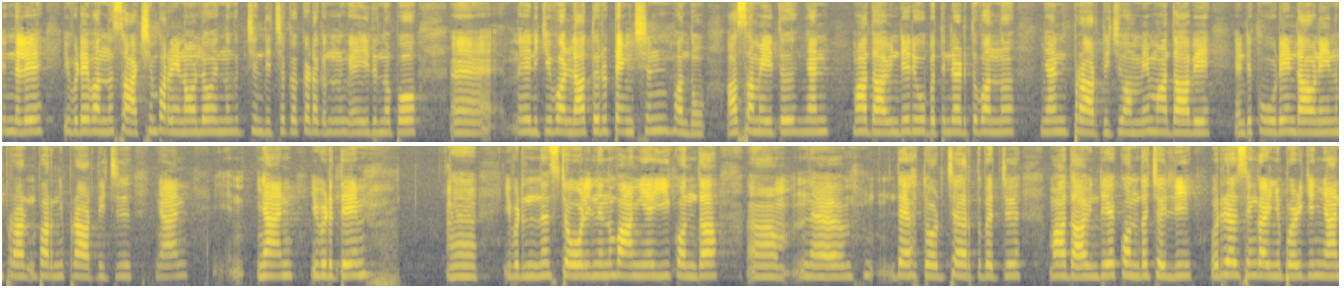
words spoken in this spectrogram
ഇന്നലെ ഇവിടെ വന്ന് സാക്ഷ്യം പറയണമല്ലോ എന്ന് ചിന്തിച്ചൊക്കെ കിടക്കുന്ന ഇരുന്നപ്പോൾ എനിക്ക് വല്ലാത്തൊരു ടെൻഷൻ വന്നു. ആ സമയത്ത് ഞാൻ മാതാവിന്റെ രൂപത്തിന്റെ അടുത്ത് വന്ന് ഞാൻ പ്രാർത്ഥിച്ചു അമ്മേ മാതാവേ എന്റെ കൂടെ ഉണ്ടാവണേ എന്ന് പറഞ്ഞ് പ്രാർത്ഥിച്ച് ഞാൻ ഞാൻ ഇവിടുത്തെ ഇവിടുന്ന് സ്റ്റോളിൽ നിന്ന് വാങ്ങിയ ഈ കൊന്ത ദേഹത്തോട് ചേർത്ത് വെച്ച് മാതാവിന്റെ കൊന്ത ചൊല്ലി ഒരു രഹസ്യം കഴിഞ്ഞപ്പോഴേക്കും ഞാൻ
